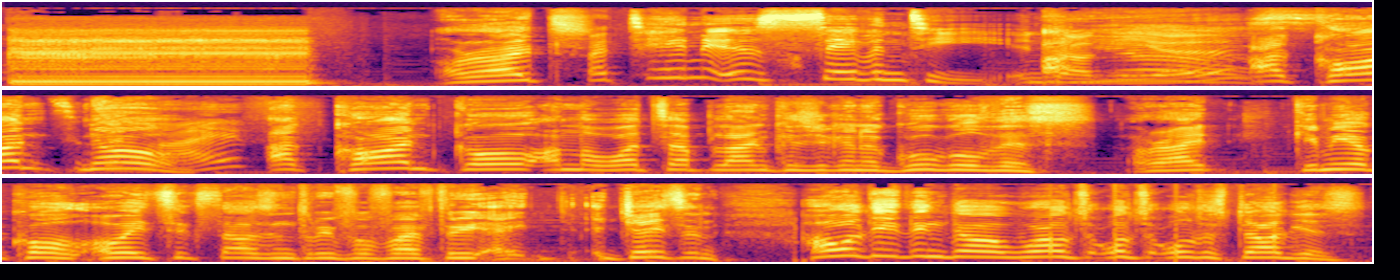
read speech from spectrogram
All right? But 10 is 70 in doggy ah, years. I can't, a no. I can't go on the WhatsApp line because you're going to Google this. All right? Give me a call 086000 3453. Hey, Jason, how old do you think the world's oldest, oldest dog is?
